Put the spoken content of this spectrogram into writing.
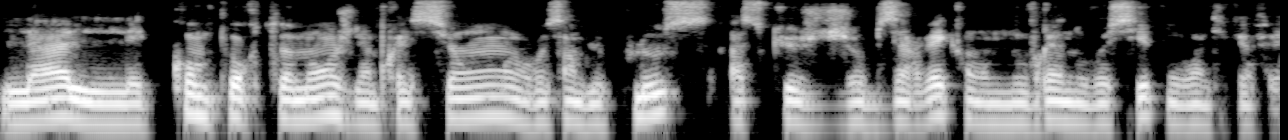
Là, les comportements, j'ai l'impression, ressemblent plus à ce que j'observais quand on ouvrait un nouveau site, un nouveau anti-café.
